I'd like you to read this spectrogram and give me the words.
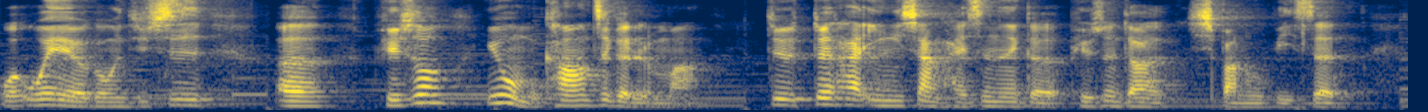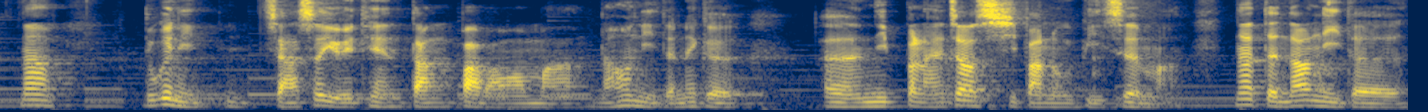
我我也有个问题是。呃，比如说，因为我们看到这个人嘛，就对他印象还是那个，比如说你叫西巴努比胜，那如果你假设有一天当爸爸妈妈，然后你的那个，呃，你本来叫西巴努比胜嘛，那等到你的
